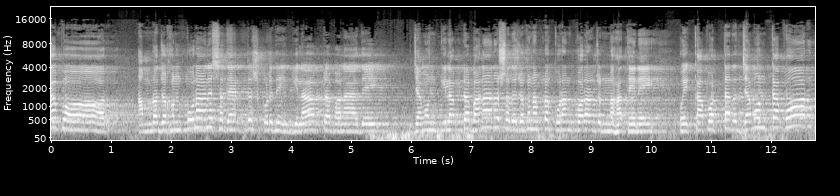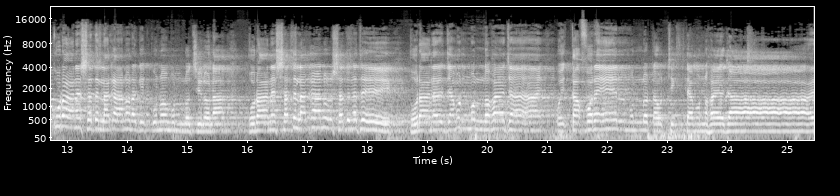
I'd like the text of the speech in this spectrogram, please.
কাপড়, আমরা যখন কোরআনের সাথে অ্যাডজাস্ট করে দিই, গিলাপটা বানায় দেই। যেমন গিলাপটা বানানোর সাথে যখন আমরা কোরআন পড়ার জন্য হাতে নেই ওই কাপড়টার যেমন কাপড় কোরআনের সাথে লাগানোর আগে কোনো মূল্য ছিল না। কোরআনের সাথে লাগানোর সাথে সাথে কোরআনের যেমন মূল্য হয়ে যায়, ওই কাপড়ের মূল্যটাও ঠিক তেমন হয়ে যায়।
